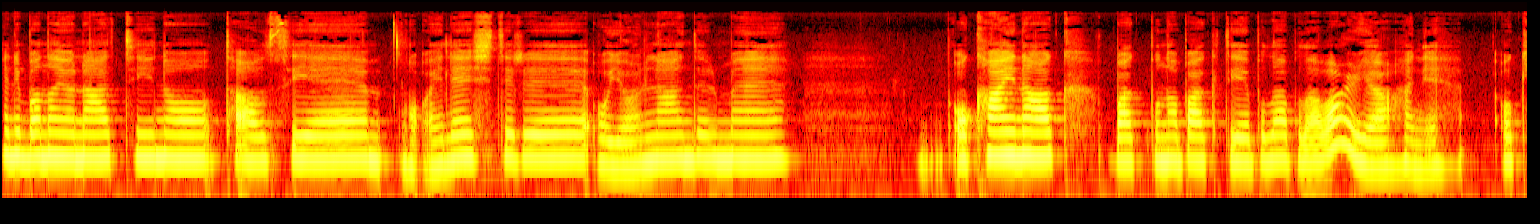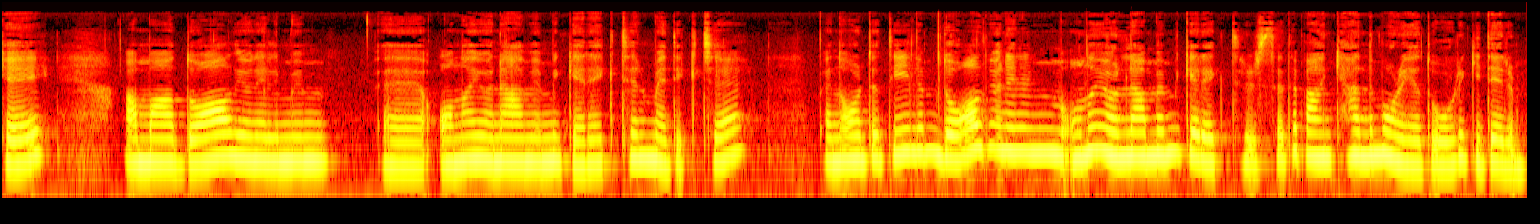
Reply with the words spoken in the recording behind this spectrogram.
Hani bana yönelttiğin o tavsiye, o eleştiri, o yönlendirme, o kaynak, bak buna bak diye bula bula var ya hani okey ama doğal yönelimim e, ona yönelmemi gerektirmedikçe Ben orada değilim. Doğal yönelimimi ona yönlenmemi gerektirirse de ben kendim oraya doğru giderim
